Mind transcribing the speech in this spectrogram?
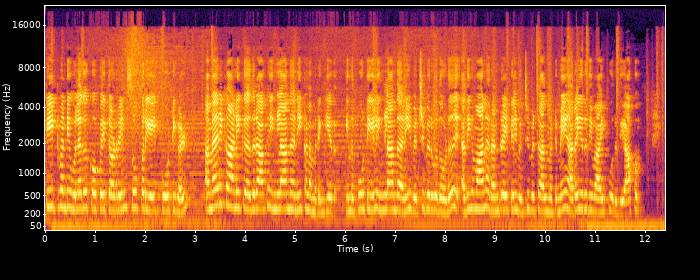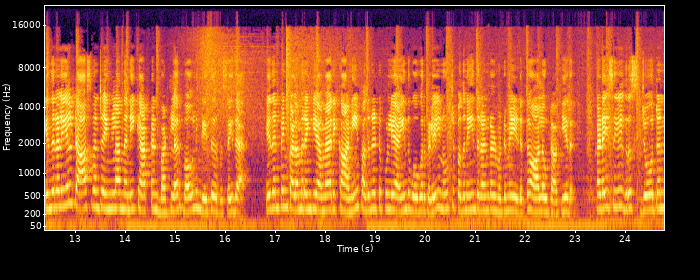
டி டுவெண்டி உலகக்கோப்பை தொடரின் சூப்பர் எயிட் போட்டிகள் அமெரிக்க அணிக்கு எதிராக இங்கிலாந்து அணி களமிறங்கியது. இந்த போட்டியில் இங்கிலாந்து அணி வெற்றி பெறுவதோடு அதிகமான ரன் ரேட்டில் வெற்றி பெற்றால் மட்டுமே அரையிறுதி வாய்ப்பு உறுதியாகும். இந்த நிலையில் டாஸ் வென்ற இங்கிலாந்து அணி கேப்டன் பட்லர் பவுலிங்கை தேர்வு செய்தார். இதன்பின் களமிறங்கிய அமெரிக்க அணி பதினெட்டு புள்ளி ஐந்து ஓவர்களில் நூற்று பதினைந்து ரன்கள் மட்டுமே எடுத்து ஆல் அவுட் ஆகியது. கடைசியில் கிறிஸ் ஜோர்டன்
